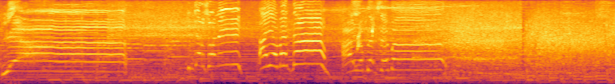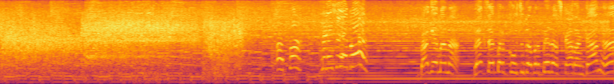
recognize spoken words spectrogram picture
Yeah! Kejar Sonic! Ayo Magnum! Ayo Black Saber! Bagaimana? Black Saberku sudah berbeda sekarang kan? Ha?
